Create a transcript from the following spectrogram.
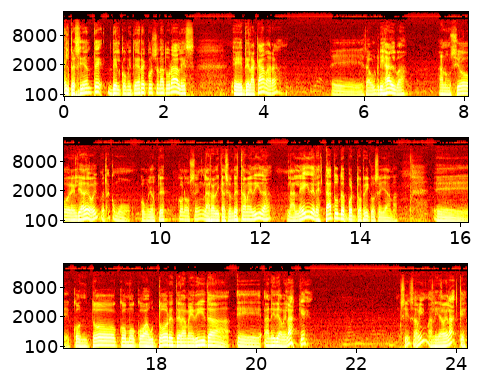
el presidente del Comité de Recursos Naturales eh, de la Cámara, eh, Raúl Grijalva, anunció en el día de hoy. Como, ya ustedes conocen, la erradicación de esta medida, la ley del estatus de Puerto Rico se llama. Eh, contó como coautores de la medida eh, a Nidia Velázquez, sí, esa misma, Nidia Velázquez,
